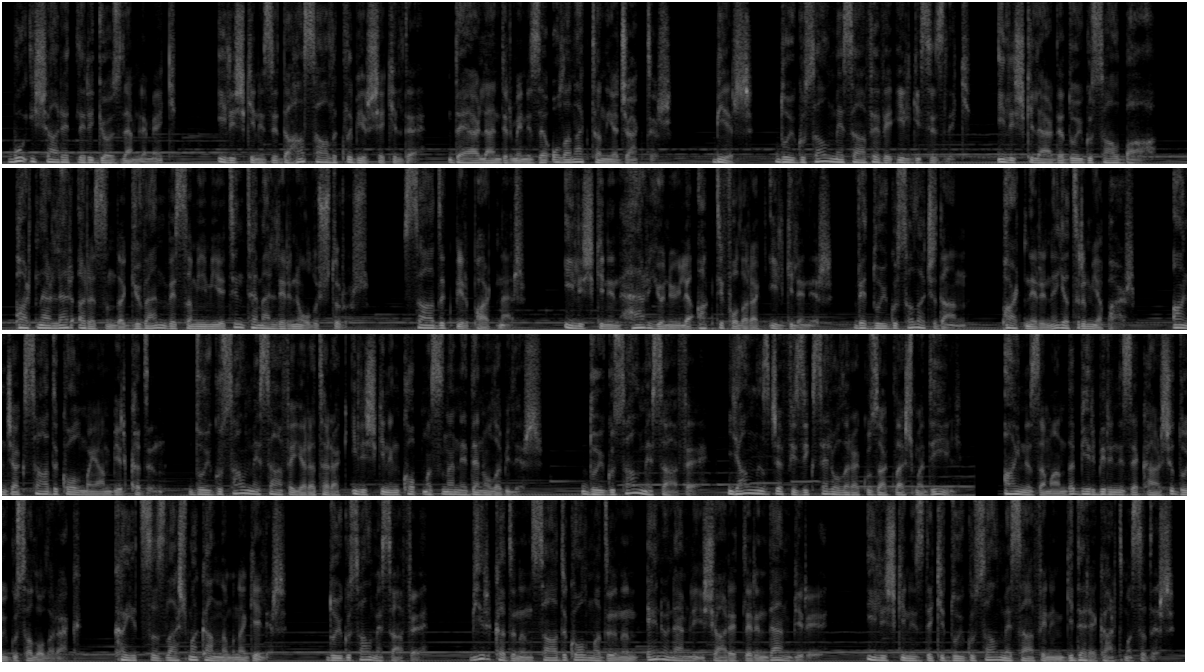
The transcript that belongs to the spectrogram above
Bu işaretleri gözlemlemek, ilişkinizi daha sağlıklı bir şekilde değerlendirmenize olanak tanıyacaktır. 1. Duygusal mesafe ve ilgisizlik. İlişkilerde duygusal bağ, partnerler arasında güven ve samimiyetin temellerini oluşturur. Sadık bir partner, ilişkinin her yönüyle aktif olarak ilgilenir ve duygusal açıdan partnerine yatırım yapar. Ancak sadık olmayan bir kadın, duygusal mesafe yaratarak ilişkinin kopmasına neden olabilir. Duygusal mesafe, yalnızca fiziksel olarak uzaklaşma değil, aynı zamanda birbirinize karşı duygusal olarak kayıtsızlaşmak anlamına gelir. Duygusal mesafe, bir kadının sadık olmadığının en önemli işaretlerinden biri, ilişkinizdeki duygusal mesafenin giderek artmasıdır.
